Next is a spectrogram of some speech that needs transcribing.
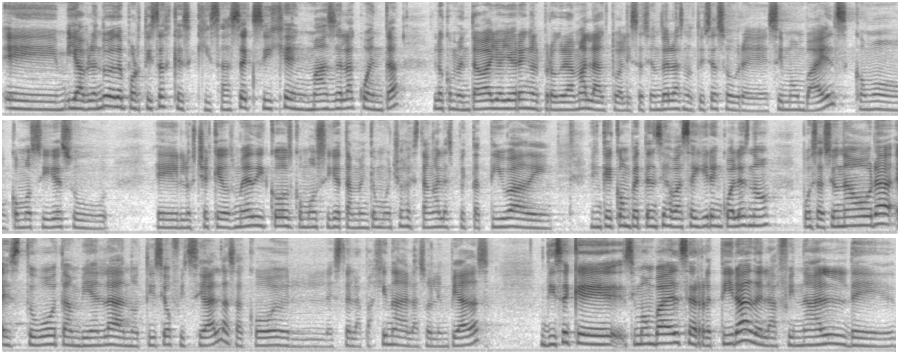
Eh, y hablando de deportistas que quizás se exigen más de la cuenta, lo comentaba yo ayer en el programa, la actualización de las noticias sobre Simone Biles, cómo, cómo sigue su, eh, los chequeos médicos, cómo sigue también que muchos están a la expectativa de en qué competencias va a seguir, en cuáles no. Pues hace una hora estuvo también la noticia oficial, la sacó el, este, la página de las Olimpiadas, dice que Simón Bael se retira de la final de,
